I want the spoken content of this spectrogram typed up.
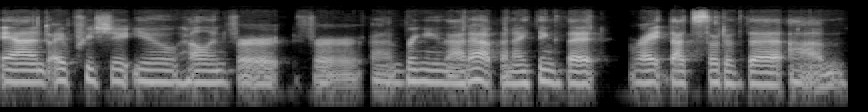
And i appreciate you helen for for um, bringing that up. And i think that right that's sort of the um,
